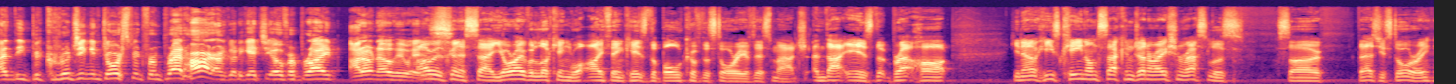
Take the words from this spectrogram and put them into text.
and the begrudging endorsement from Bret Hart aren't going to get you over Brian, I don't know who is. I was going to say, you're overlooking what I think is the bulk of the story of this match, and that is that Bret Hart, you know, he's keen on second generation wrestlers. So there's your story.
